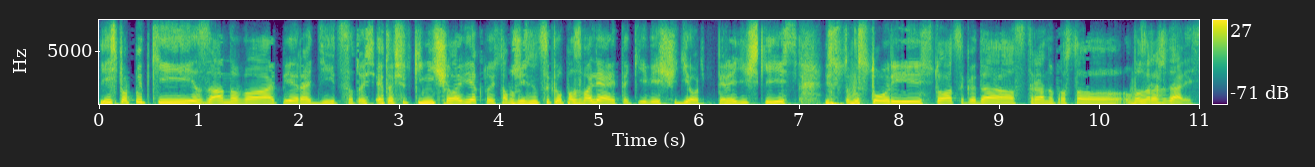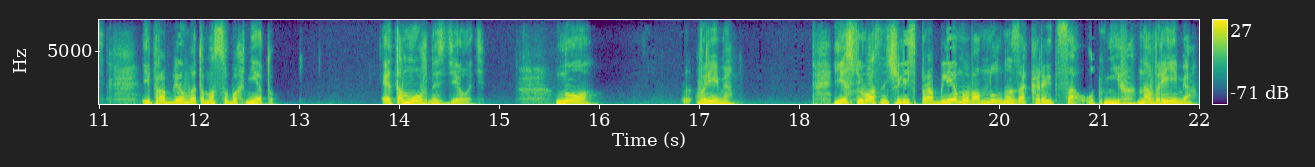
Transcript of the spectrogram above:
есть попытки заново переродиться. То есть это все-таки не человек, то есть там жизненный цикл позволяет такие вещи делать. Периодически есть в истории ситуации, когда страны просто возрождались. И проблем в этом особых нету. Это можно сделать. Но время – если у вас начались проблемы, вам нужно закрыться от них на время.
